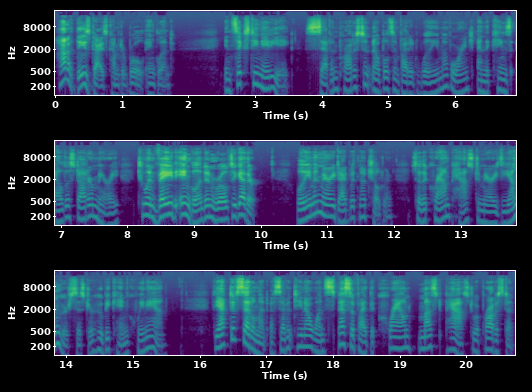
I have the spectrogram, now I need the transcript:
How did these guys come to rule England? In 1688, seven Protestant nobles invited William of Orange and the king's eldest daughter Mary to invade England and rule together. William and Mary died with no children, so the crown passed to Mary's younger sister, who became Queen Anne. The Act of Settlement of 1701 specified the crown must pass to a Protestant.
